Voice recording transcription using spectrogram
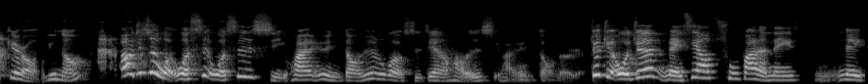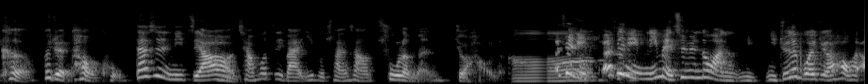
girl，you know？哦，就是我，我是我是喜欢运动，就是如果有时间的话，我是喜欢运动的人。就觉得我觉得每次要出发的那一那一刻会觉得痛苦，但是你只要强迫自己把衣服穿上，出了门就好了。哦、嗯。而且你，而且你，你每次运动完，你你绝对不会觉得后悔哦。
